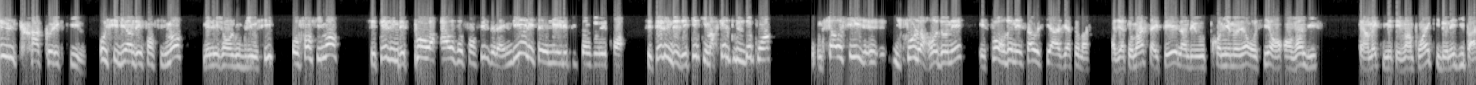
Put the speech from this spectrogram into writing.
ultra collective, aussi bien défensivement, mais les gens l'oublient aussi, offensivement. C'était l'une des powerhouses offensives de la NBA, les, les, les Pistons de Détroit. C'était l'une des équipes qui marquait le plus de points. Donc ça aussi, il faut leur redonner, et il faut redonner ça aussi à Asia Thomas. Asia Thomas, ça a été l'un des premiers meneurs aussi en, en 20-10. C'est un mec qui mettait 20 points et qui donnait 10 passes.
